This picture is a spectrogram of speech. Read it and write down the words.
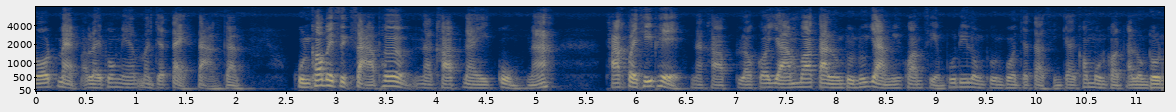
road map อะไรพวกนี้มันจะแตกต่างกัน คุณเข้าไปศึกษาเพิ่มนะครับในกลุ่มนะ ทักไปที่เพจนะครับแล้วก็ย้ำว่าการลงทุนทุกอย่างมีความเสี่ยงผู้ที่ลงทุนควรจะตัดสินใจข้อมูลก่อนการลงทุน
